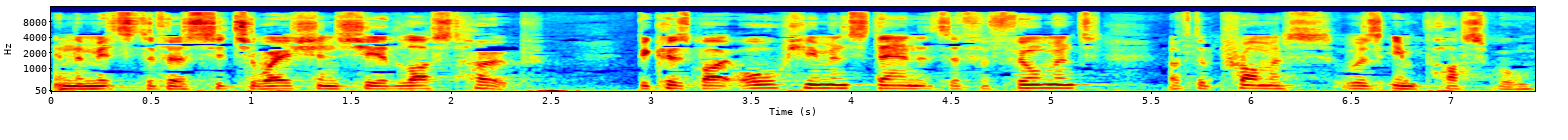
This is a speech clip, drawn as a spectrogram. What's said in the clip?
In the midst of her situation, she had lost hope, because by all human standards, the fulfillment of the promise was impossible.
